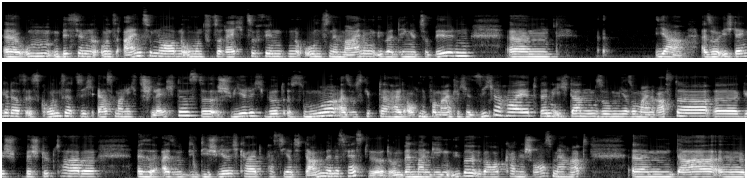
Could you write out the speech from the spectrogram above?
äh, um ein bisschen uns einzunorden, um uns zurechtzufinden, uns eine Meinung über Dinge zu bilden. Ähm, ja, also ich denke, das ist grundsätzlich erstmal nichts Schlechtes. Schwierig wird es nur, also es gibt da halt auch eine vermeintliche Sicherheit, wenn ich dann so mir so mein Raster äh, bestückt habe. Also, also die, die Schwierigkeit passiert dann, wenn es fest wird und wenn man gegenüber überhaupt keine Chance mehr hat, ähm, da äh,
